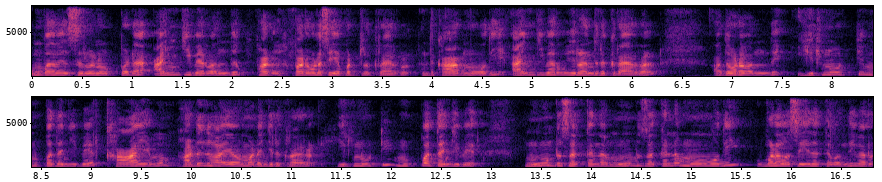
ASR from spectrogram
ஒன்பது வயது சிறுவன் உட்பட அஞ்சு பேர் வந்து படு படுகொலை செய்யப்பட்டிருக்கிறார்கள். இந்த கார் மோதி அஞ்சு பேர் உயிரிழந்திருக்கிறார்கள். அதோட வந்து இருநூற்றி முப்பத்தஞ்சு பேர் காயமும் படுகாயமும் அடைஞ்சிருக்கிறார்கள். இருநூற்றி முப்பத்தஞ்சு பேர். மூன்று செகண்ட் மூன்று செகண்டில் மோதி இவ்வளவு சேதத்தை வந்து இவர்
